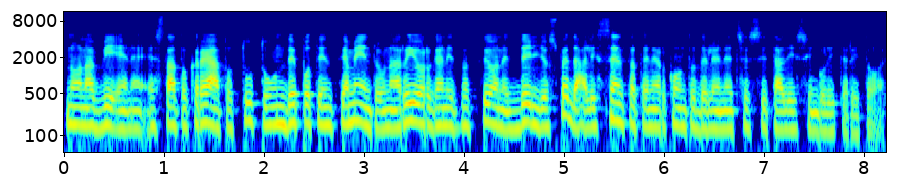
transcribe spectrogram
non avviene. È stato creato tutto un depotenziamento, una riorganizzazione degli ospedali senza tener conto delle necessità dei singoli territori.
